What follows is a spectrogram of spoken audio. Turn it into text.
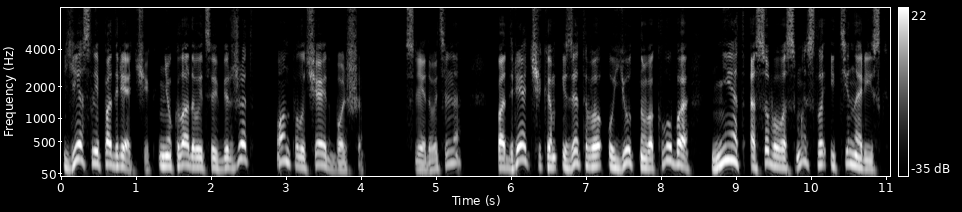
Если подрядчик не укладывается в бюджет, он получает больше. Следовательно, подрядчикам из этого уютного клуба нет особого смысла идти на риск,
